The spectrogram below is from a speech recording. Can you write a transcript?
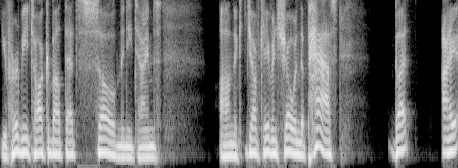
You've heard me talk about that so many times on the Jeff Cavins show in the past, but I,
